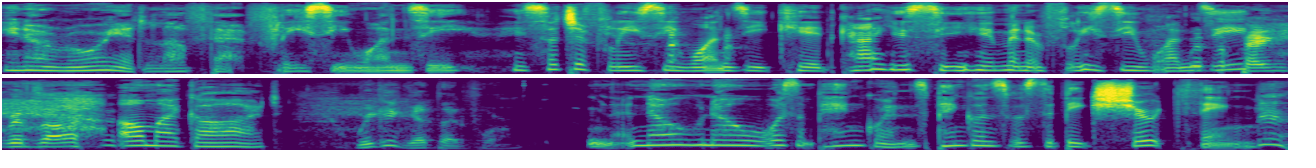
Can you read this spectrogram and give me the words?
You know, Rory would love that fleecy onesie. He's such a fleecy onesie kid. Can't you see him in a fleecy onesie? With the penguins on. Oh my God. We could get that for him. No, no, it wasn't penguins. Penguins was the big shirt thing. Yeah.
